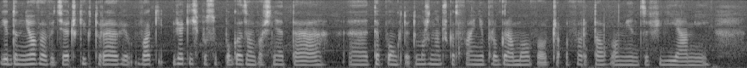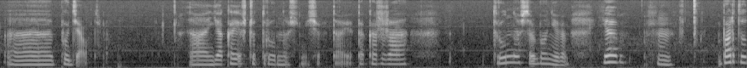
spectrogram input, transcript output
jednodniowe wycieczki, które w, jaki, w jakiś sposób pogodzą właśnie te, e, te punkty. Tu można na przykład fajnie programowo czy ofertowo między filiami e, podziałać. Jaka jeszcze trudność mi się wydaje? Taka, że trudność albo nie wiem. Ja hmm, bardzo,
